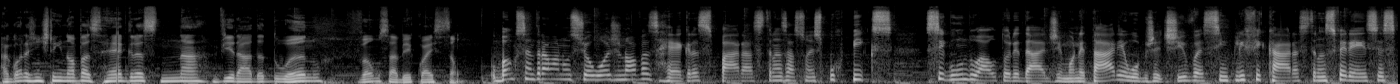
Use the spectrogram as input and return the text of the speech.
agora a gente tem novas regras na virada do ano. Vamos saber quais são. O Banco Central anunciou hoje novas regras para as transações por PIX. Segundo a autoridade monetária, o objetivo é simplificar as transferências.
